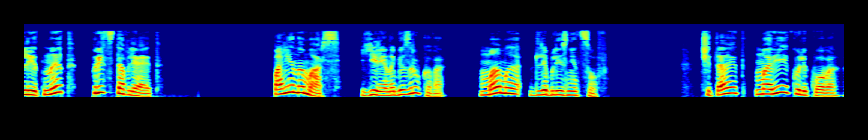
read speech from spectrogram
Литнет представляет Полина Марс, Елена Безрукова, мама для близнецов. Читает Мария Куликова.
